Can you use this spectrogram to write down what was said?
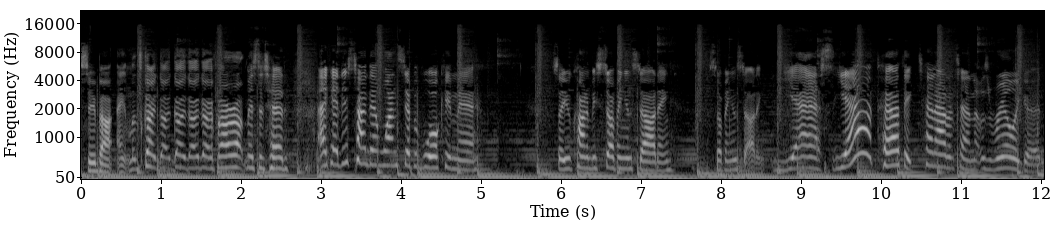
Super. Eight. Let's go, go, go, go, go. Far up, Mr. Ted. Okay, this time then one step of walk in there. So you'll kind of be stopping and starting. Stopping and starting. Yes. Yeah, perfect. 10 out of 10. That was really good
